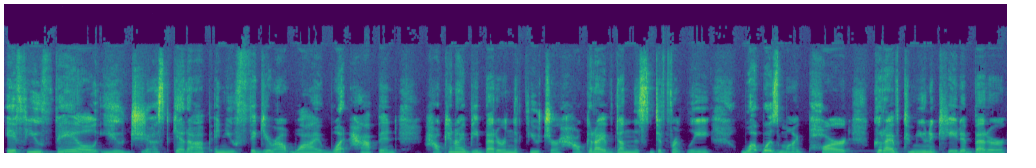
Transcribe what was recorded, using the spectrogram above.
If you fail, you just get up and you figure out why, what happened, how can I be better in the future? How could I have done this differently? What was my part? Could I have communicated better?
